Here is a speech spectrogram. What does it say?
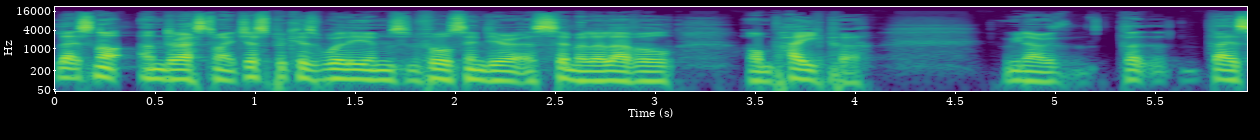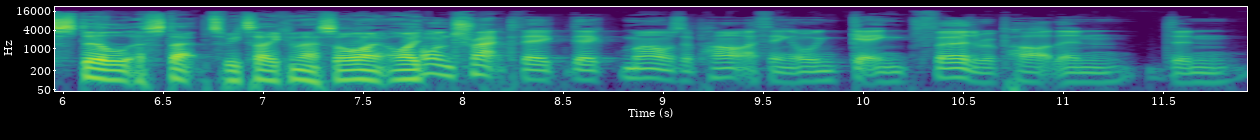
let's not underestimate just because Williams and Force India are at a similar level on paper. You know, th- there's still a step to be taken there. So I, I on track, they're they're miles apart, I think, or getting further apart than than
